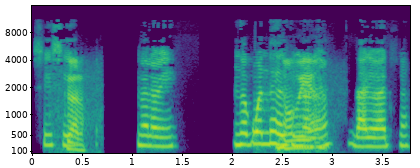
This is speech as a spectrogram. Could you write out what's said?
Sí, sí, Claro. no la vi. No cuentes el No final, vean. ¿eh? Dale, bache.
